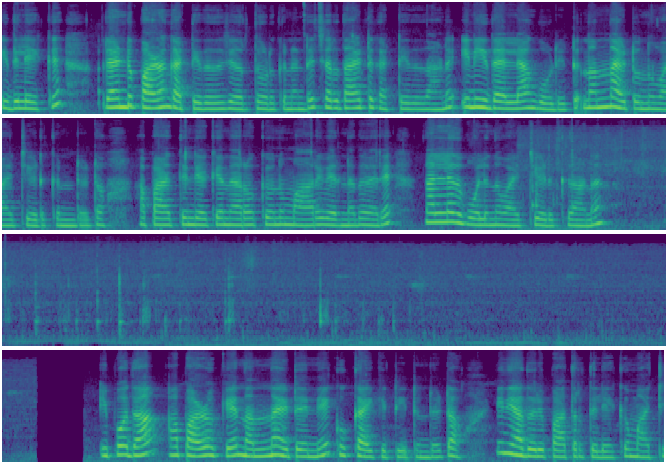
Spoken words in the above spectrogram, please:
ഇതിലേക്ക് രണ്ട് പഴം കട്ട് ചെയ്തത് ചേർത്ത് കൊടുക്കുന്നുണ്ട്. ചെറുതായിട്ട് കട്ട് ചെയ്തതാണ്. ഇനി ഇതെല്ലാം കൂടിയിട്ട് നന്നായിട്ടൊന്ന് വഴറ്റിയെടുക്കുന്നുണ്ട് കേട്ടോ. ആ പഴത്തിന്റെയൊക്കെ നിറമൊക്കെ ഒന്ന് മാറി വരുന്നത് വരെ നല്ലതുപോലെ ഒന്ന് വഴറ്റിയെടുക്കുകയാണ്. ഇപ്പോൾ ഇതാ ആ പഴമൊക്കെ നന്നായിട്ട് തന്നെ കുക്കായി കിട്ടിയിട്ടുണ്ട് കേട്ടോ ഇനി അതൊരു പാത്രത്തിലേക്ക് മാറ്റി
